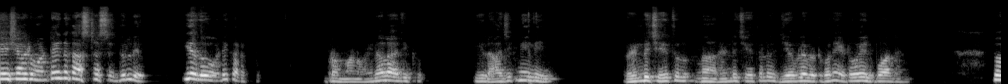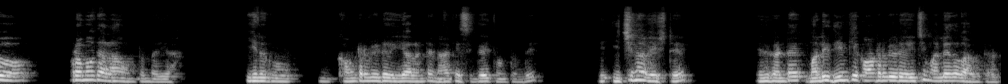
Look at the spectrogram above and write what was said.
చేశాడు అంటే ఈయనకు అష్టసిద్ధులు లేవు. ఏదో ఒకటి కరెక్ట్. బ్రహ్మాండమైన లాజిక్. ఈ లాజిక్ నీది రెండు చేతులు నా రెండు చేతులు జేబులో పెట్టుకొని ఎటో వెళ్ళిపోవాలని సో ప్రమోద్ అలా ఉంటుంది అయ్యా ఈయనకు కౌంటర్ వీడియో ఇవ్వాలంటే నాకే సిగ్గైతే ఉంటుంది ఇచ్చినా వేస్టే ఎందుకంటే మళ్ళీ దీనికి కౌంటర్ వీడియో ఇచ్చి మళ్ళీ ఏదో ఆగుతాడు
